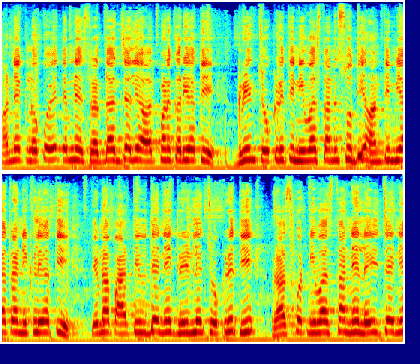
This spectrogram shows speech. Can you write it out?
અનેક લોકોએ તેમને શ્રદ્ધાંજલિ અર્પણ કરી હતી. ગ્રીન ચોકડીથી નિવાસસ્થાન સુધી અંતિમ યાત્રા નીકળી હતી. તેમના પાર્થિવ દેહને ગ્રીનલેન્ડ ચોકડીથી રાજકોટ નિવાસસ્થાનને લઈ જઈને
